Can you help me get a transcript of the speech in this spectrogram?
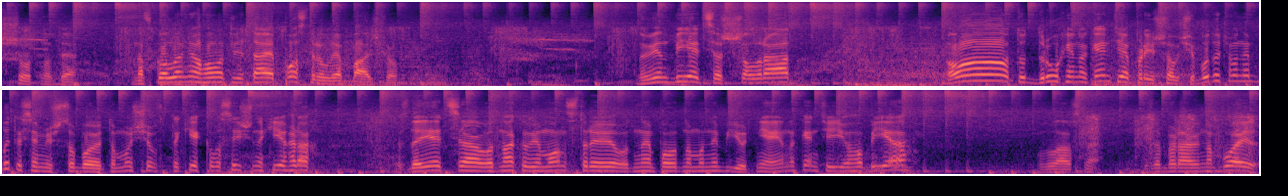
шотнути? Навколо нього от літає постріл, я бачу. Ну він б'ється з шалрат. О, тут друг Інокентія прийшов. Чи будуть вони битися між собою? Тому що в таких класичних іграх, здається, однакові монстри одне по одному не б'ють. Ні, Інокентій його б'є. Власне, забираю набої,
